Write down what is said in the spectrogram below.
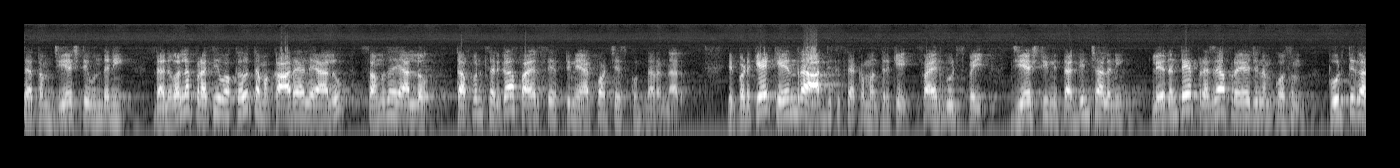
శాతం జీఎస్టీ ఉందని దానివల్ల ప్రతి ఒక్కరూ తమ కార్యాలయాలు సముదాయాల్లో తప్పనిసరిగా ఫైర్ సేఫ్టీని ఏర్పాటు చేసుకుంటున్నారన్నారు. ఇప్పటికే కేంద్ర ఆర్థిక శాఖ మంత్రికి ఫైర్ గూడ్స్ పై జీఎస్టీని తగ్గించాలని లేదంటే ప్రజా ప్రయోజనం కోసం పూర్తిగా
